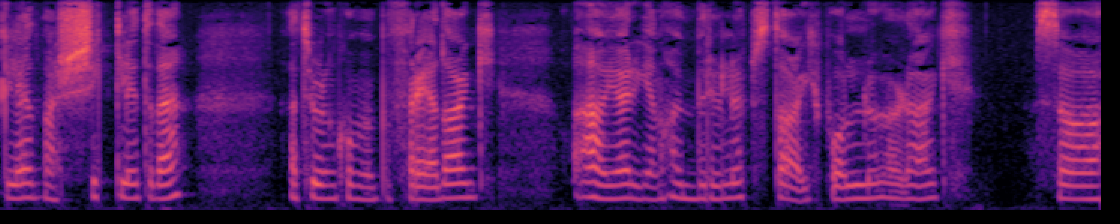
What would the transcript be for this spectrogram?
Gleder meg skikkelig til det. Jeg tror den kommer på fredag. Og jeg og Jørgen har bryllupsdag på lørdag, så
